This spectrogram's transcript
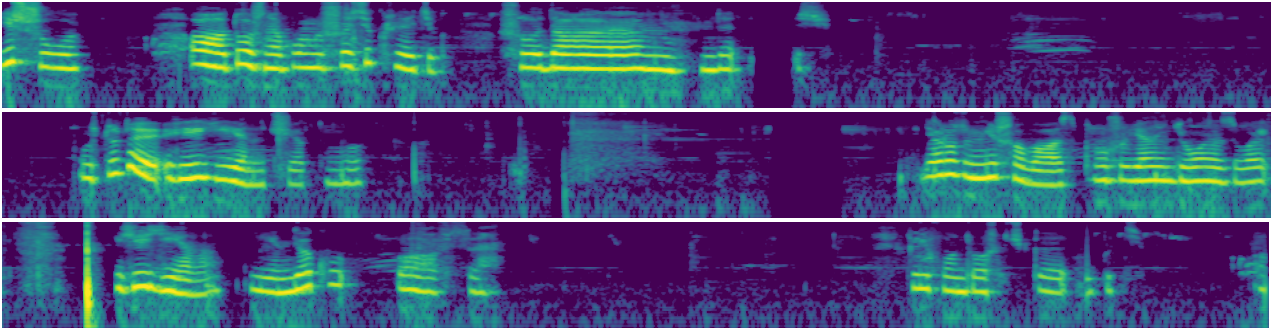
І що? А, точно, я помню, що секретик. Що да... м, да... щ- Ось тут гігієна чи як там його. Я розумніша вас, тому що я його називаю гігієна. Блін, дякую. А, все. Телефон трошечки лупить. А,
